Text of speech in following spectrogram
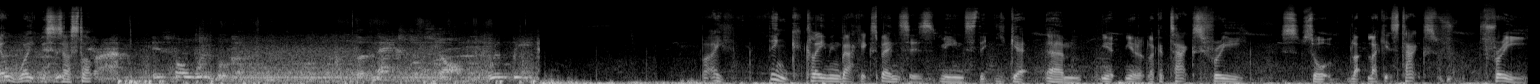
oh wait, this is our stop. Is for Wimbledon. The next stop will be But I think claiming back expenses means that you get, um, you, you know, like a tax-free sort of, like, like it's tax-free.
